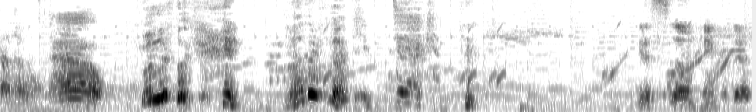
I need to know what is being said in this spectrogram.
Holy that was Ow! Motherfucker! Motherfucker! You dick! Get a slow and painful death.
